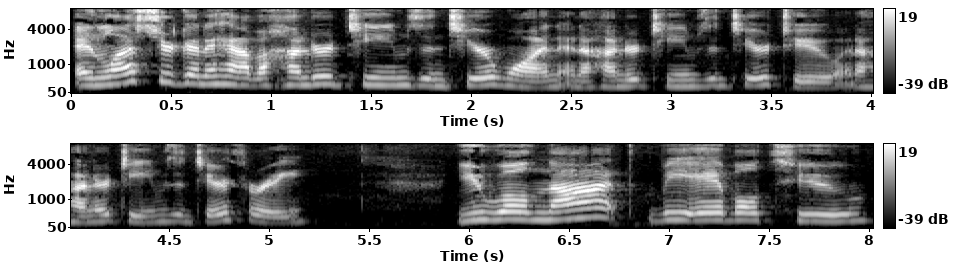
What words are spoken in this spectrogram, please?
Unless you're going to have 100 teams in tier 1 and 100 teams in tier 2 and 100 teams in tier 3, you will not be able to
